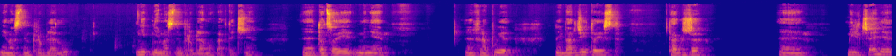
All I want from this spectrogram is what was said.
Nie ma z tym problemu. Nikt nie ma z tym problemu praktycznie. Y, to, co mnie frapuje najbardziej, to jest także milczenie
